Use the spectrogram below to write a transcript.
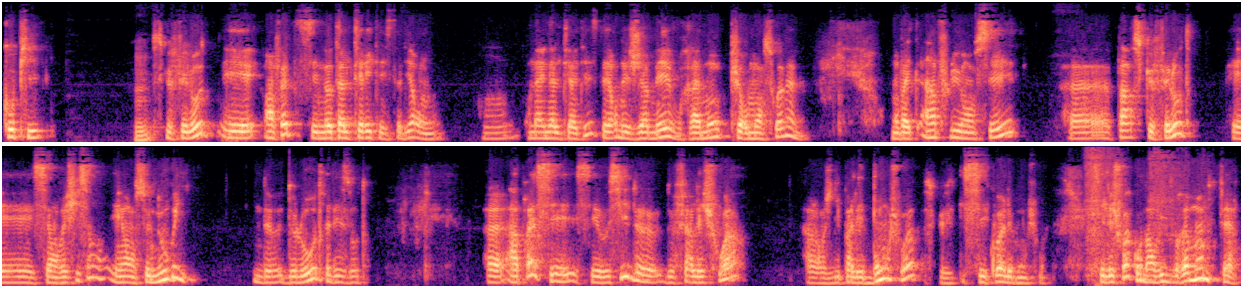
copier hmm. ce que fait l'autre. Et en fait, c'est notre altérité. C'est-à-dire, on, on, a une altérité, c'est-à-dire, on n'est jamais vraiment purement soi-même. On va être influencé euh, par ce que fait l'autre. Et c'est enrichissant. Et on se nourrit de, de l'autre et des autres. Euh, après, c'est aussi de, de, faire les choix. Alors, je dis pas les bons choix, parce que c'est quoi les bons choix? C'est les choix qu'on a envie vraiment de faire.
